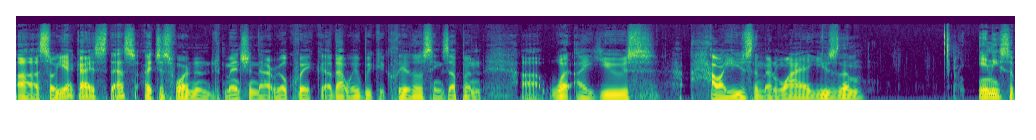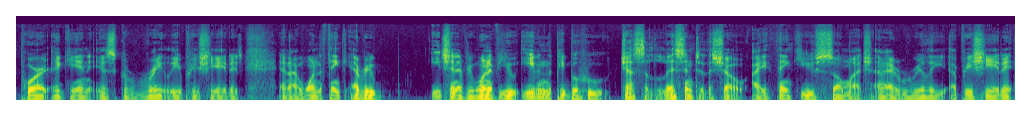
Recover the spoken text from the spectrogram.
Uh, so yeah, guys, that's I just wanted to mention that real quick. Uh, that way we could clear those things up on uh, what I use, how I use them, and why I use them any support again is greatly appreciated. And i want to thank every each and every one of you even the people who just listen to the show. I thank you so much and i really appreciate it.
